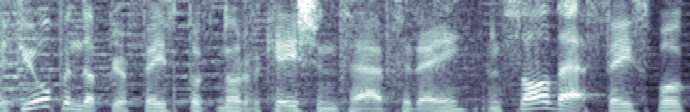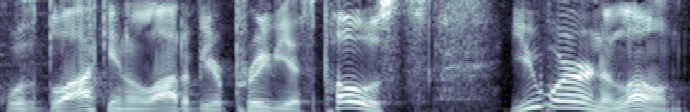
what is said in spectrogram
If you opened up your Facebook notification tab today and saw that Facebook was blocking a lot of your previous posts, you weren't alone.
